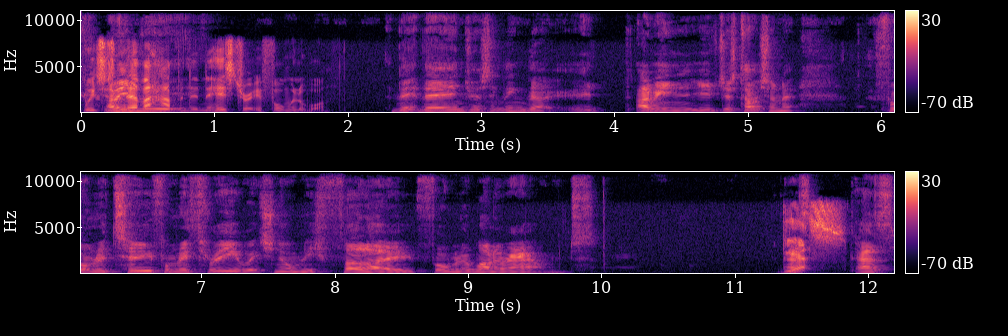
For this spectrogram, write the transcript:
which has I mean, never happened in the history of Formula One. The, the interesting thing that it, I mean, you've just touched on it. Formula Two, Formula Three, which normally follow Formula One around, yes, as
